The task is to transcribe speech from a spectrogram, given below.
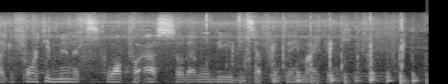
like a 40 minutes walk for us. So that will be a bit suffering to him, I think.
